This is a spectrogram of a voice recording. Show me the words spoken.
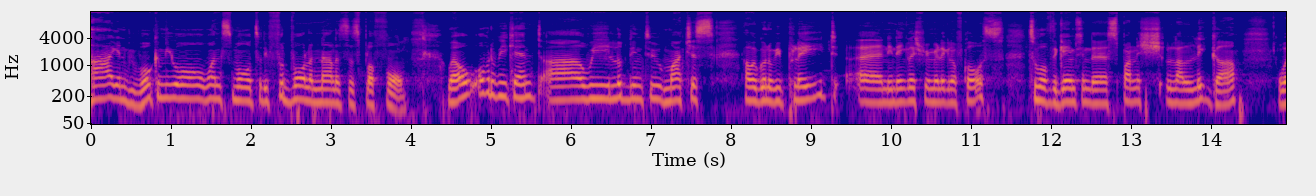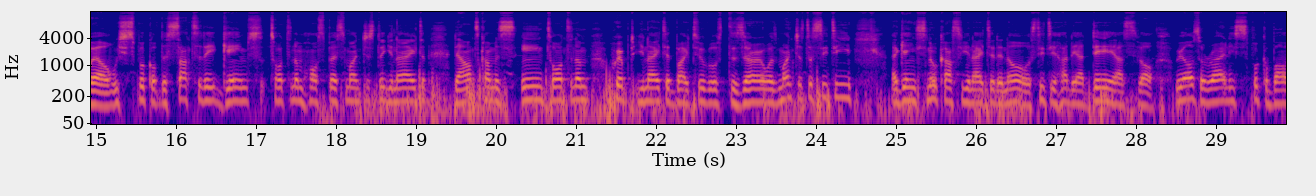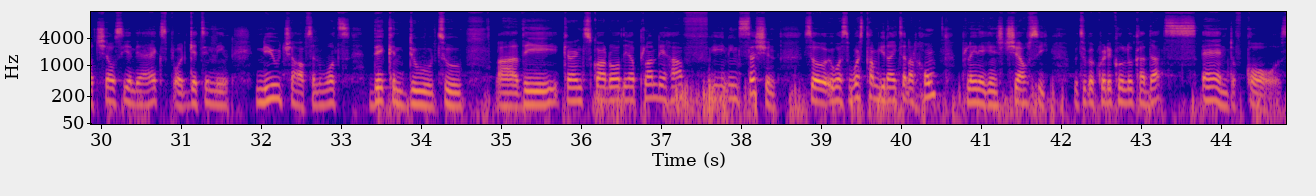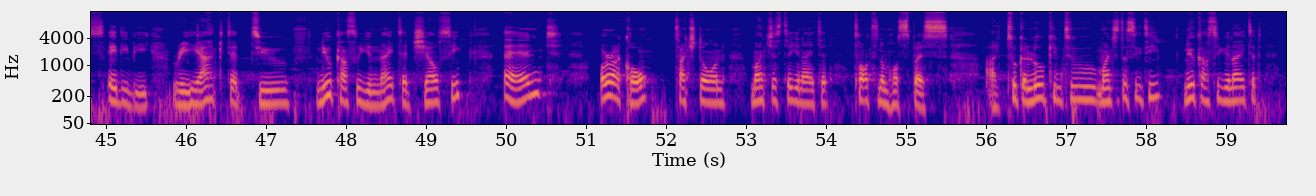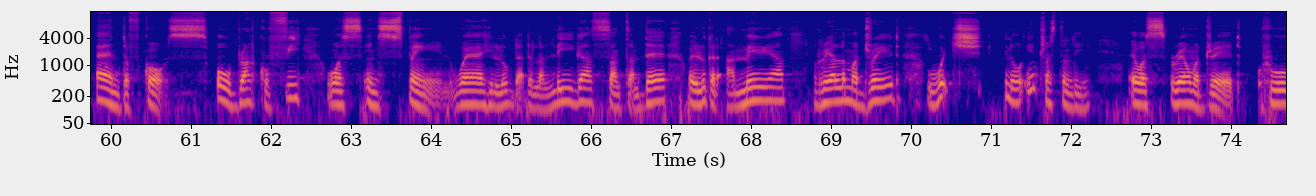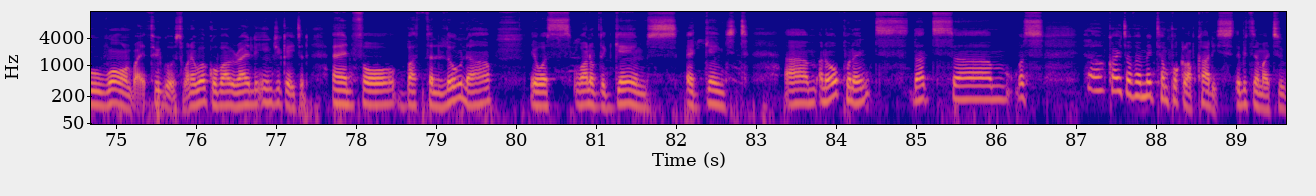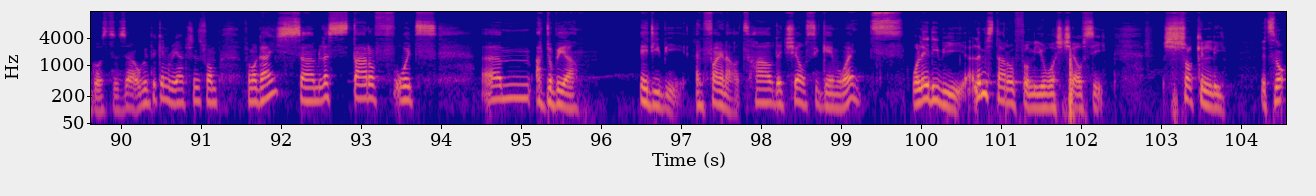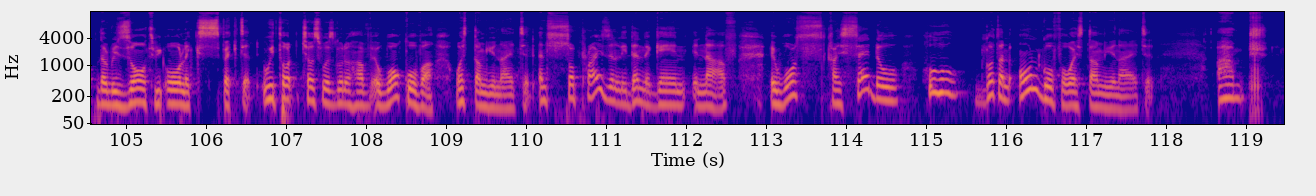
Hi, and we welcome you all once more to the football analysis platform. Well, over the weekend, uh, we looked into matches that were going to be played, and in the English Premier League, of course, two of the games in the Spanish La Liga. Well, we spoke of the Saturday games Tottenham Hotspurs, Manchester United. The outcome is in Tottenham, whipped United by two goals to zero. It was Manchester City against Newcastle United, and oh, City had their day as well. We also rightly spoke about Chelsea and their export getting new, new chaps and what they can do to uh, the current squad or their plan they have in, in session. So it was West Ham United at home playing against Chelsea. We took a critical look at that, and of course, ADB reacted to Newcastle United Chelsea and Oracle touched on Manchester United Tottenham Hotspurs. I took a look into Manchester City, Newcastle United, and of course, Obra Kofi was in Spain, where he looked at the La Liga, Santander, where he looked at Almeria, Real Madrid, which, you know, interestingly, it was Real Madrid who won by three goals. When I walk over, rightly indicated. And for Barcelona, it was one of the games against um, an opponent that um, was know, quite of a mid-tempo club, Cadiz. They beat them by two goals to zero. We're picking reactions from from our guys. Um, let's start off with um, Adobia. ADB and find out how the Chelsea game went. Well, ADB, let me start off from you. Was Chelsea shockingly it's not the result we all expected. We thought Chelsea was going to have a walkover West Ham United, and surprisingly, then again, enough, it was Caicedo who got an own goal for West Ham United. Um,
